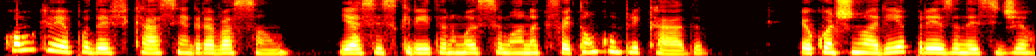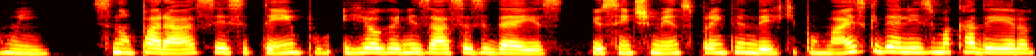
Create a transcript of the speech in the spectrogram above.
Como que eu ia poder ficar sem a gravação e essa escrita numa semana que foi tão complicada? Eu continuaria presa nesse dia ruim, se não parasse esse tempo e reorganizasse as ideias e os sentimentos para entender que, por mais que idealize uma cadeira,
